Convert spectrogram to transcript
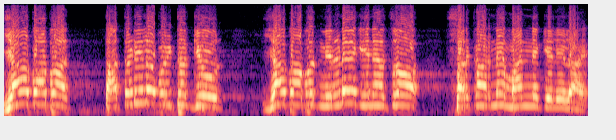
याबाबत तातडीनं बैठक घेऊन याबाबत निर्णय घेण्याचं सरकारने मान्य केलेलं आहे.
